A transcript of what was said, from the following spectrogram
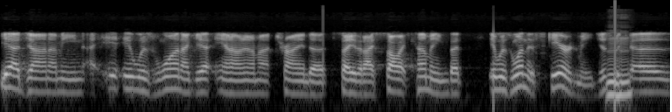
Yeah, John. I mean, it, it was one I get. You know, and I'm not trying to say that I saw it coming, but it was one that scared me just Mhm. because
